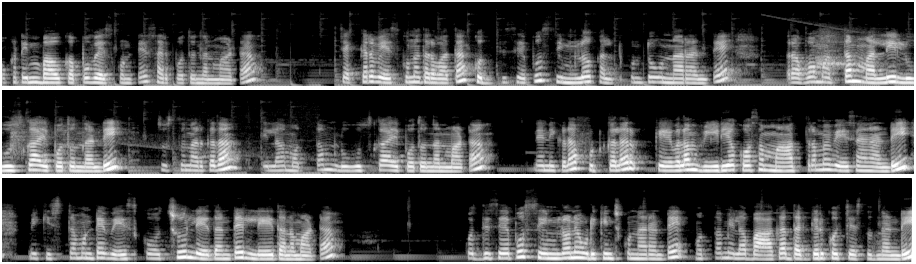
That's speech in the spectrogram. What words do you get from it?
ఒకటి బావు కప్పు వేసుకుంటే సరిపోతుందన్నమాట. చక్కెర వేసుకున్న తర్వాత కొద్దిసేపు సిమ్లో కలుపుకుంటూ ఉన్నారంటే రవ్వ మొత్తం మళ్ళీ లూజ్గా అయిపోతుందండి. చూస్తున్నారు కదా ఇలా మొత్తం లూజ్గా అయిపోతుందన్నమాట. నేను ఇక్కడ ఫుడ్ కలర్ కేవలం వీడియో కోసం మాత్రమే వేసానండి మీకు ఇష్టం ఉంటే వేసుకోవచ్చు లేదంటే లేదనమాట కొద్దిసేపు సిమ్లోనే ఉడికించుకున్నారంటే మొత్తం ఇలా బాగా దగ్గరికి వచ్చేస్తుందండి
